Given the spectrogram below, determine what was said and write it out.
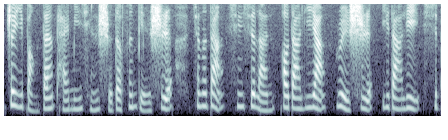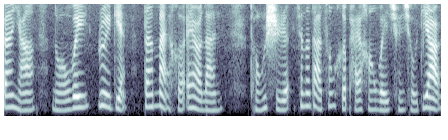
这一榜单排名前十的分别是加拿大、新西兰、澳大利亚、瑞士、意大利、西班牙、挪威、瑞典、丹麦和爱尔兰。同时，加拿大综合排行为全球第二。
